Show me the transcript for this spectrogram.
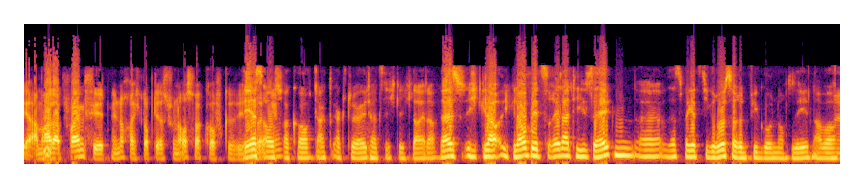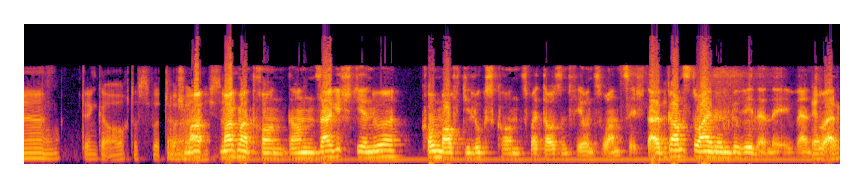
der Armada Prime fehlt mir noch. Ich glaube, der ist schon ausverkauft gewesen. Der ist ausverkauft, akt aktuell tatsächlich leider. Ist, ich glaube ich glaub jetzt relativ selten, äh, dass wir jetzt die größeren Figuren noch sehen, aber. Ja, denke auch, das wird ja, wahrscheinlich. Ma Magmatron, dann sage ich dir nur, komm auf die LuxCon 2024. Da kannst du einen gewinnen, eventuell. Ja.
